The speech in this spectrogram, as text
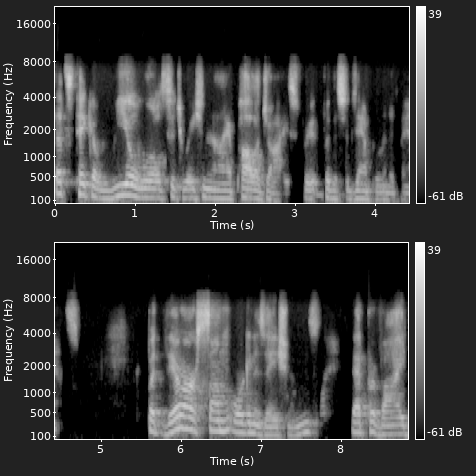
let's take a real world situation, and I apologize for, for this example in advance. But there are some organizations that provide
